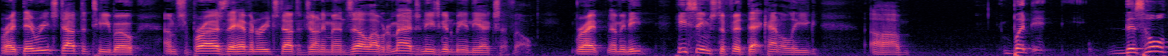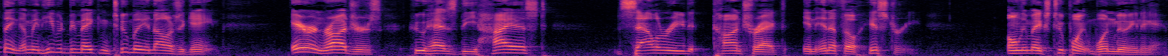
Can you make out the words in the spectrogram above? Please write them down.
Right? They reached out to Tebow. I'm surprised they haven't reached out to Johnny Manziel. I would imagine he's going to be in the XFL. Right? I mean, he he seems to fit that kind of league. Uh, but it, this whole thing, I mean, he would be making $2 million a game. Aaron Rodgers, who has the highest salaried contract in NFL history, only makes 2.1 million a game.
